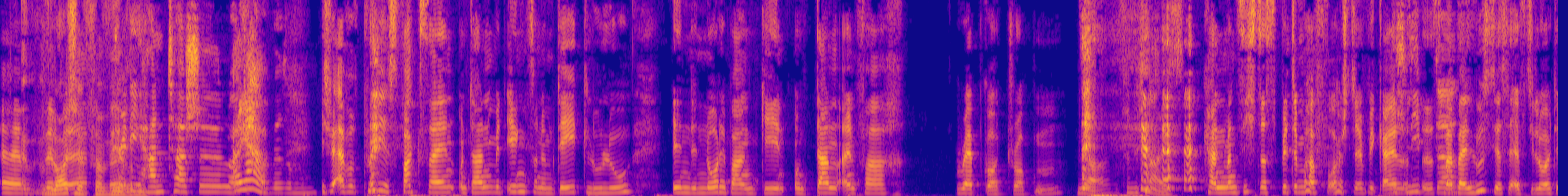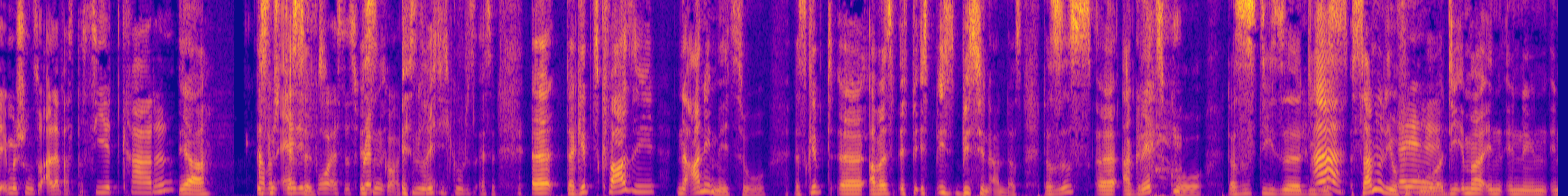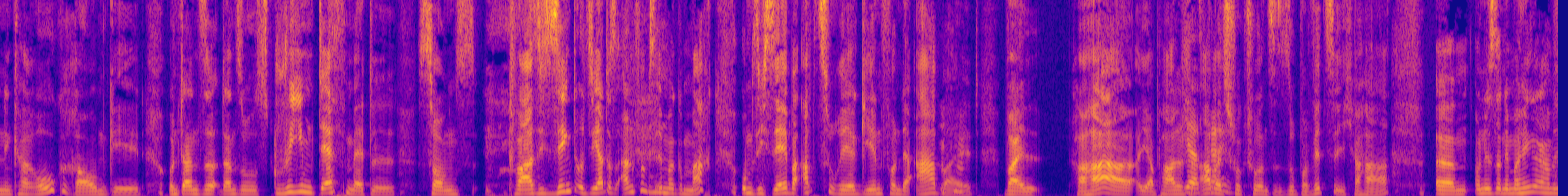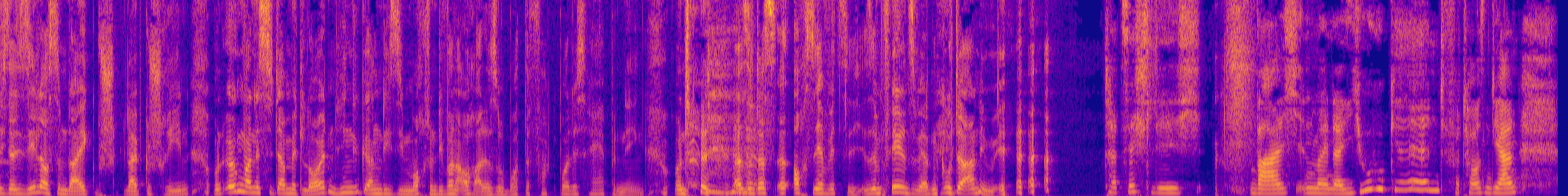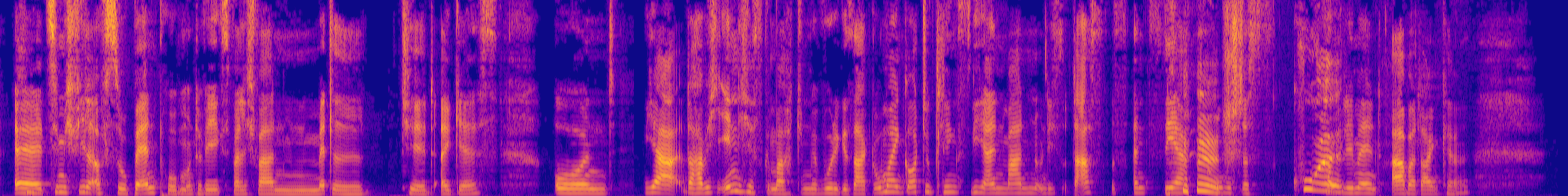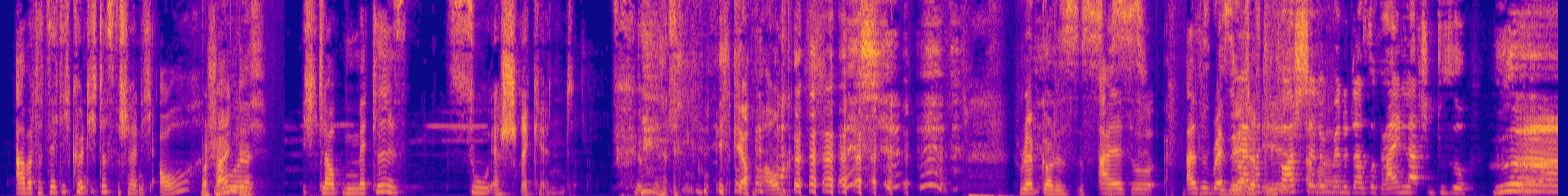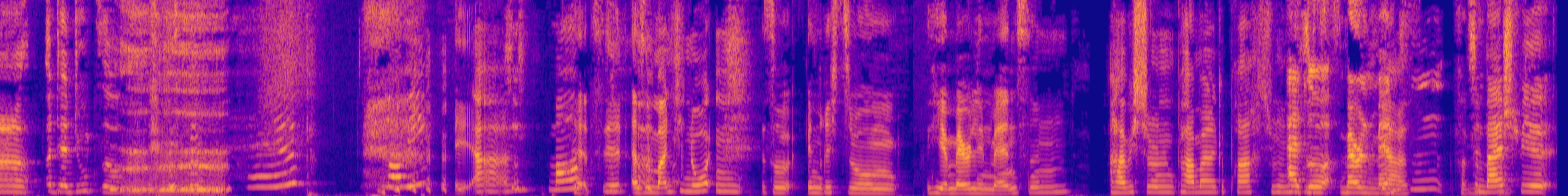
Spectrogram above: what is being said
Ähm, wir- Leute äh, verwirren. Die Handtasche, Leute Ah, ja. verwirren. Ich will einfach pretty as fuck sein und dann mit irgendeinem Date Lulu in den Norebank gehen und dann einfach Rap God droppen. Ja, finde ich nice. Kann man sich das bitte mal vorstellen, wie geil Ich das ist? das. Weil bei Lucius Elf die Leute immer schon so alle, was passiert gerade. Ja. Ist Aber ein stell dir Asset. vor, es ist ist ein, Rap-God. ist ein richtig gutes Asset. Äh, da gibt's quasi eine Anime zu. Es gibt, äh, aber es ist, ist, ist ein bisschen anders. Das ist äh, Agretzko. das ist diese diese Ah! Sanrio-Figur, Ja, ja, ja. die immer in, in den in den Karaoke-Raum geht und dann so dann so Scream Death Metal Songs quasi singt und sie hat das anfangs immer gemacht, um sich selber abzureagieren von der Arbeit, weil Haha, japanische Ja. Arbeitsstrukturen sind super witzig, haha. Ähm, und ist dann immer hingegangen, haben sich da die Seele aus dem Leib, Leib geschrien. Und irgendwann ist sie da mit Leuten hingegangen, die sie mochte. Und die waren auch alle so, what the fuck, what is happening? Und also das ist auch sehr witzig. Ist empfehlenswert, ein guter Anime. Tatsächlich war ich in meiner Jugend vor tausend Jahren äh, ziemlich viel auf so Bandproben unterwegs, weil ich war ein Metal Kid, I guess. Und ja, da habe ich ähnliches gemacht und mir wurde gesagt, oh mein Gott, du klingst wie ein Mann. Und ich so, das ist ein sehr komisches Cool. Kompliment, aber danke. Aber tatsächlich könnte ich das wahrscheinlich auch. Wahrscheinlich. Nur ich glaube, Metal ist zu erschreckend für Menschen. Ich glaube auch. Rap God ist, ist Also, also Rap aber Gesellschaftlich die Vorstellung, wenn du da so reinlatscht und du so und der Dude so ja, Mom. that's it. Also manche Noten so in Richtung hier Marilyn Manson habe ich schon ein paar Mal gebracht. Schon Also Das- Marilyn ja, Manson verwirrt zum mich. Beispiel,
